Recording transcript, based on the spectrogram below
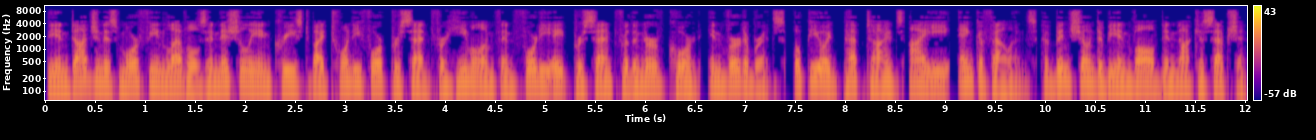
the endogenous morphine levels initially increased by 24% for hemolymph and 48% for the nerve cord. In vertebrates, opioid peptides i.e., enkephalins have been shown to be involved in nociception.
